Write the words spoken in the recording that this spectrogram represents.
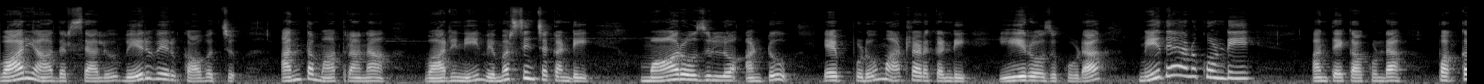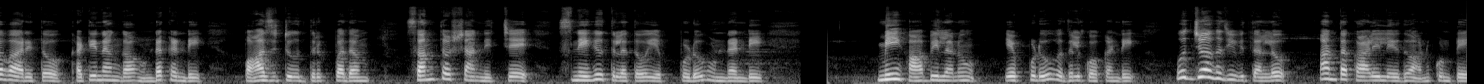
వారి ఆదర్శాలు వేరువేరు కావచ్చు. అంత మాత్రాన వారిని విమర్శించకండి. మా రోజుల్లో అంటూ ఎప్పుడూ మాట్లాడకండి. ఈరోజు కూడా మీదే అనుకోండి. అంతేకాకుండా పక్కవారితో కఠినంగా ఉండకండి. పాజిటివ్ దృక్పథం సంతోషాన్నిచ్చే స్నేహితులతో ఎప్పుడూ ఉండండి. మీ హాబీలను ఎప్పుడూ వదులుకోకండి. ఉద్యోగ జీవితంలో అంత ఖాళీ లేదు అనుకుంటే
